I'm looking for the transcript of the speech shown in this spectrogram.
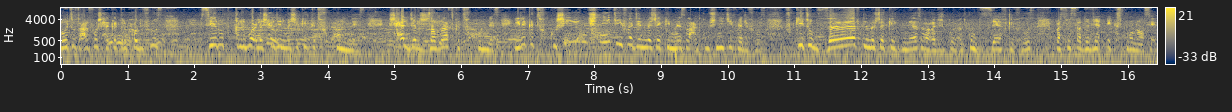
بغيتو تعرفوا شحال كتربحوا الفلوس؟ سيروا تقلبوا على شحال ديال المشاكل كتفكوا الناس. شحال ديال الجرات كتفكوا الناس. إلا كتفكوا شي شنيتيفه ديال مشاكل الناس راه عندكم شنيتيفه ديال الفلوس. فكيتوا بزاف المشاكل ديال الناس راه غادي تكون عندكم بزاف الفلوس parce que ça devient exponentiel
